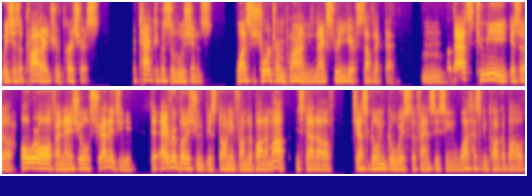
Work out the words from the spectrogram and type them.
which is a product you purchase, or tactical solutions. What's the short-term plan in the next three years, stuff like that. Mm. So that's to me is a overall financial strategy that everybody should be starting from the bottom up instead of just going go with the fancy thing. What has been talked about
